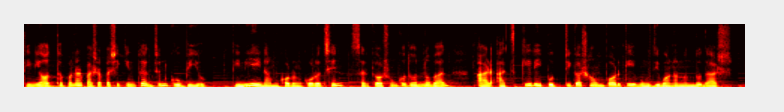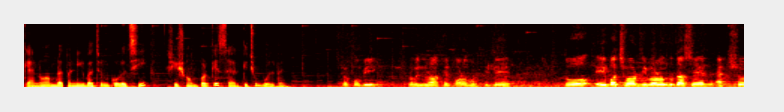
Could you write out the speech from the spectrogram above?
তিনি অধ্যাপনার পাশাপাশি কিন্তু একজন কবিও। তিনি এই নামকরণ করেছেন। স্যারকে অসংখ্য ধন্যবাদ। আর আজকের এই পত্রিকা সম্পর্কে এবং জীবনানন্দ দাস কেন আমরা নির্বাচন করেছি, সে সম্পর্কে স্যার কিছু বলবেন। কবি রবীন্দ্রনাথের পরবর্তীতে তো এই বছর জীবনানন্দ দাশের একশো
